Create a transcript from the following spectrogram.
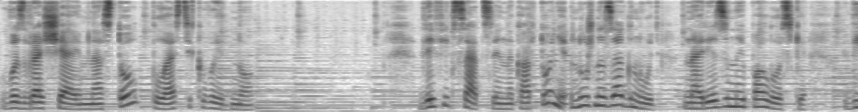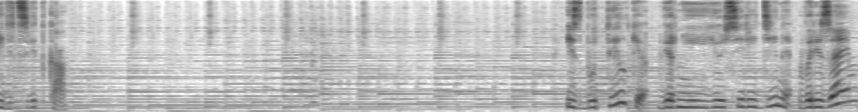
Возвращаем на стол пластиковое дно. Для фиксации на картоне нужно загнуть нарезанные полоски в виде цветка. Из бутылки, вернее ее середины, вырезаем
